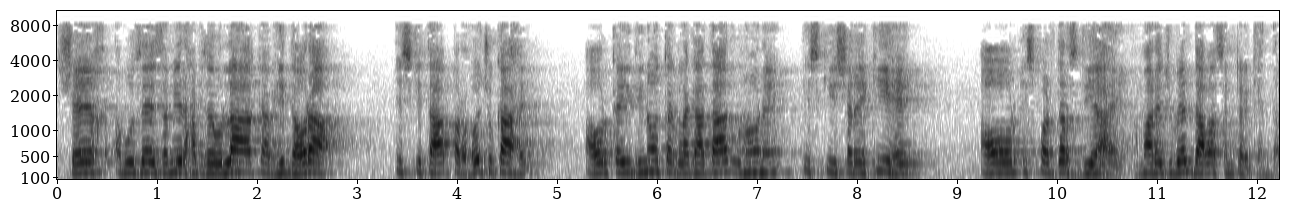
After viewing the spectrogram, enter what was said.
شیخ ابو زید ضمیر حفظ اللہ کا بھی دورہ اس کتاب پر ہو چکا ہے اور کئی دنوں تک لگاتار انہوں نے اس کی شرح کی ہے اور اس پر درس دیا ہے ہمارے جبیر دعوی سینٹر کے اندر۔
